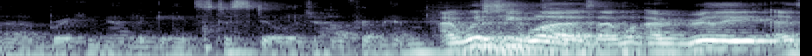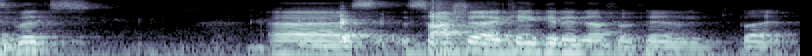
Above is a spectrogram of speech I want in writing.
uh, breaking down the gates to steal a job from him. I wish he was. I, w- I really, as much. Uh, Sasha, I can't get enough of him, but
